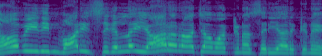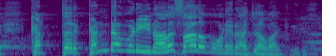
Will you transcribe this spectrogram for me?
தாவீதின் வாரிசுகள்ல யார ராஜாவாக்குனா சரியா இருக்குன்னு கர்த்தர் கண்டபடியினால சாலமோனை ராஜாவாக்கினார்.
